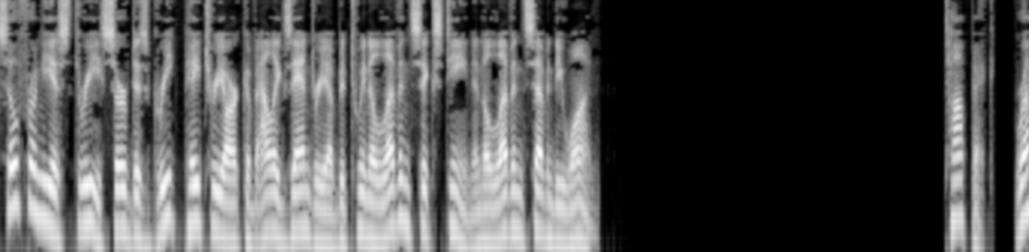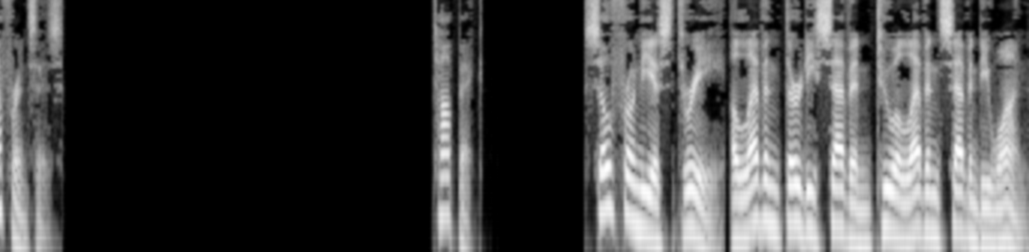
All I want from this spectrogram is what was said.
Sophronius III served as Greek Patriarch of Alexandria between 1116 and 1171. References Sophronius III 1137 1171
